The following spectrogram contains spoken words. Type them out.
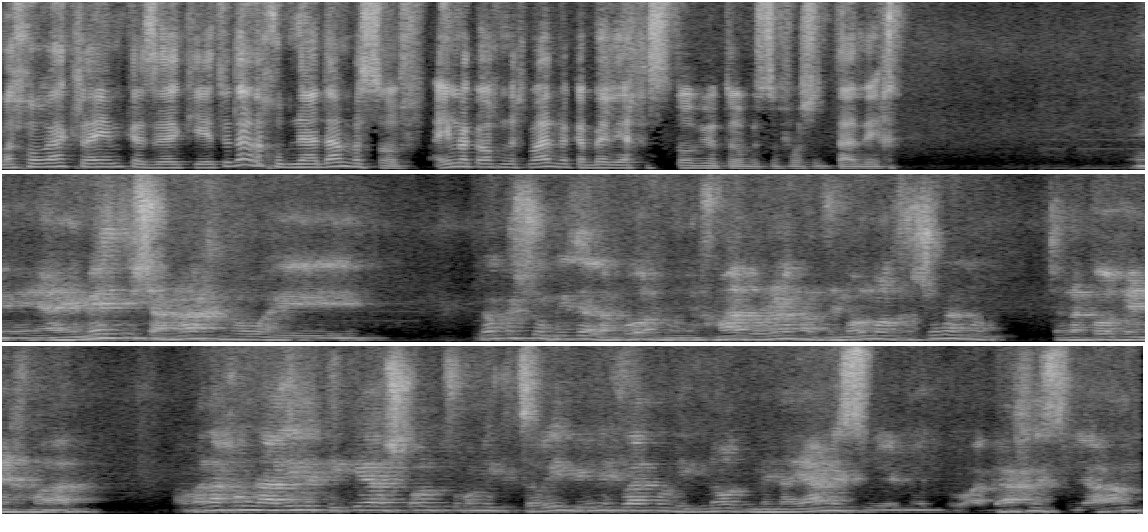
מאחורי הקלעים כזה, כי אתה יודע, אנחנו בני אדם בסוף. האם לקוח נחמד מקבל יחס טוב יותר בסופו של תהליך? האמת היא שאנחנו... לא קשור מי זה הלקוח, הוא נחמד או לא נחמד, זה מאוד מאוד חשוב לנו שהלקוח יהיה נחמד, אבל אנחנו מנהלים את תיקי ההשקעות בצורה מקצועית, ואם החלטנו לקנות מניה מסוימת או אג"ח מסוים,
